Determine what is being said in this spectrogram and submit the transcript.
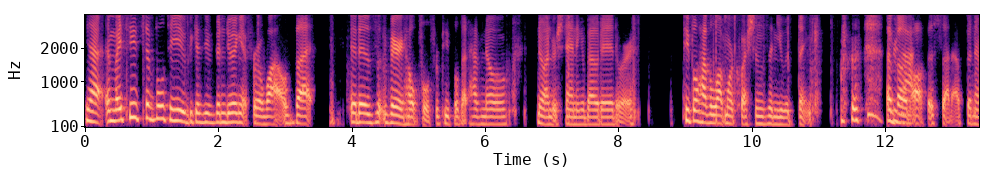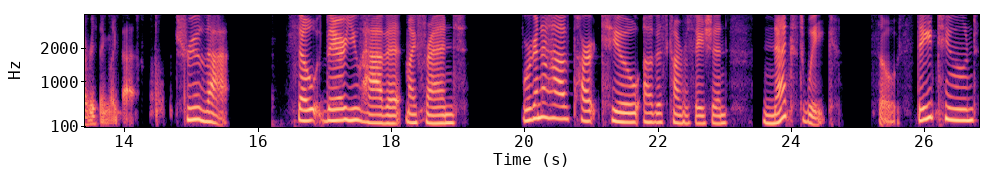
yeah, it might seem simple to you because you've been doing it for a while, but it is very helpful for people that have no no understanding about it or people have a lot more questions than you would think about office setup and everything like that. True that. So there you have it, my friend. We're going to have part two of this conversation next week. So stay tuned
